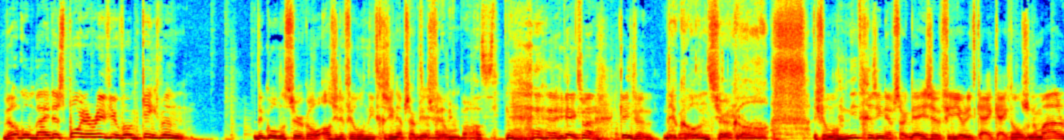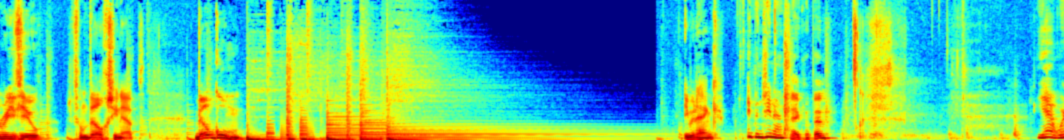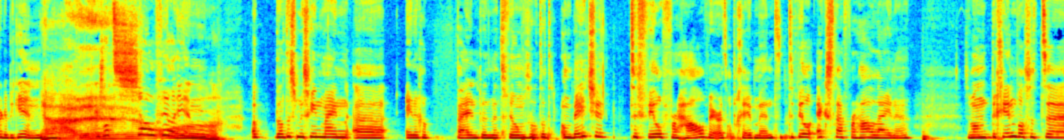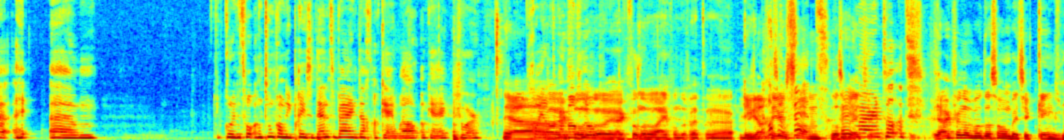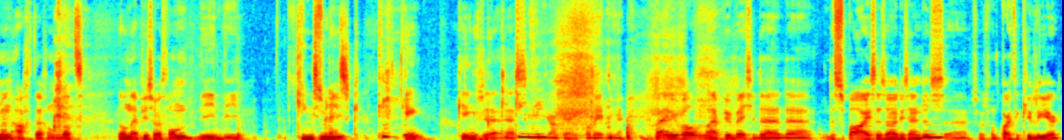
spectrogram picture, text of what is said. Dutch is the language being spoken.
Welkom bij de spoiler review van Kingsman. The Golden Circle. Als je de film nog niet gezien hebt, zou ik deze film... Kingsman. Kingsman. The Golden Circle. Als je de film nog niet gezien hebt, zou ik deze video niet kijken. Kijk naar onze normale review. Als je de film wel gezien hebt. Welkom. Ik ben Henk. Ik ben Gina. Nee, ik ben Pim. Ja, where to begin? Ja, Er zat zoveel in. Dat is misschien mijn eh, enige pijnpunt met films. Dat het een beetje te veel verhaal werd op een gegeven moment. Te veel extra verhaallijnen. Dus Want in het begin was het... eh, he- ehm, kon ik het vol- en toen kwam die president erbij. En ik dacht, oké, well, oké, sure. ja. Gooi dat Oh, ik, maar vond wel, ja, ik vond het wel een van de vettere. Ik dacht Dat was eerst wel van... vet. Dat was een hey, beetje- Maar het, wel- het, Ja, ik vind het wel, dat is wel een beetje Kingsman-achtig. Omdat dan heb je een soort van die... die Kingsman-esque. King, Kings... eh. Oké, ik probeer het niet meer. Maar in ieder geval, dan heb je een beetje de, de, de spies en zo. Die zijn dus eh, een soort van particulier.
